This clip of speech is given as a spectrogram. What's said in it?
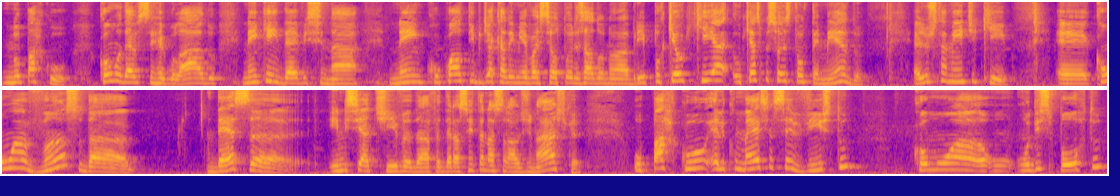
no parkour, como deve ser regulado, nem quem deve ensinar, nem qual tipo de academia vai ser autorizado ou não abrir, porque o que, a, o que as pessoas estão temendo é justamente que é, com o avanço da, dessa iniciativa da Federação Internacional de Ginástica, o parkour ele comece a ser visto como uma, um, um desporto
